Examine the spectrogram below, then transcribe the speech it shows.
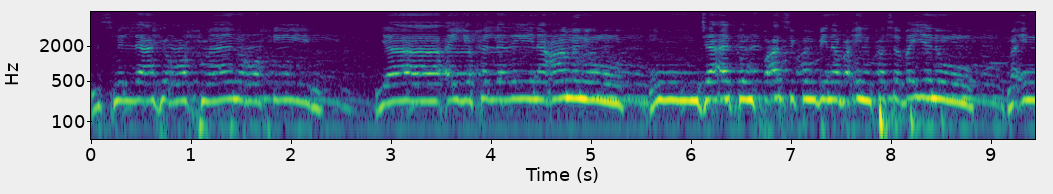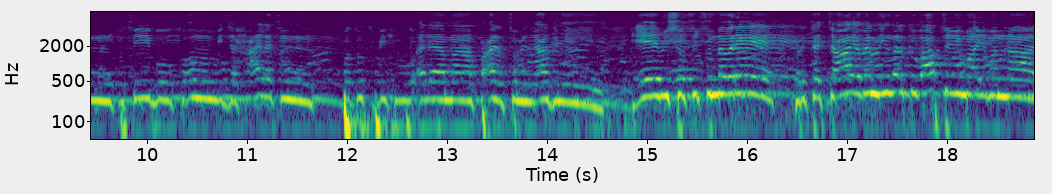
ബിസ്മില്ലാഹിർ റഹ്മാനിർ റഹീം. يا أيها الذين آمنوا إن جاءكم فاسق بنبأ فتبينوا وإن تصيبوا قوما بجهالة فتصبحوا على ما فعلتم نادمين ഹേ വിശ്വസിക്കുന്നവരെ ഒരു തെറ്റായവൻ നിങ്ങൾക്ക് വാർത്തയുമായി വന്നാൽ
